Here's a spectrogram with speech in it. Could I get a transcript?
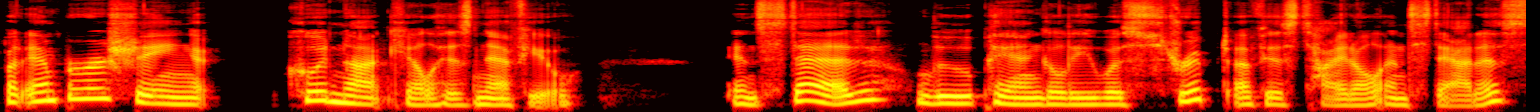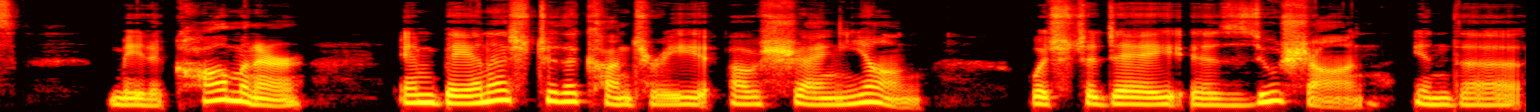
but Emperor Jing could not kill his nephew. Instead, Liu Pengli was stripped of his title and status, made a commoner, and banished to the country of Shangyong, which today is Zhushan in the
